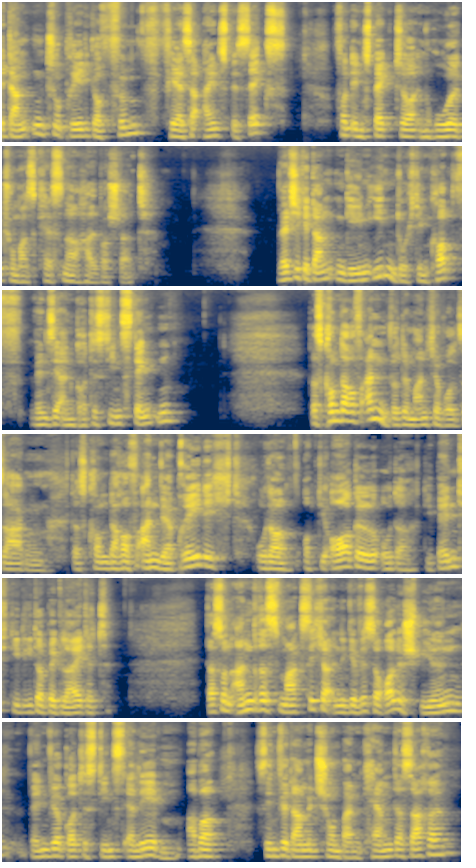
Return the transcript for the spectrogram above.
Gedanken zu Prediger 5, Verse 1 bis 6 von Inspektor in Ruhe Thomas Kessner, Halberstadt. Welche Gedanken gehen Ihnen durch den Kopf, wenn Sie an Gottesdienst denken? Das kommt darauf an, würde mancher wohl sagen. Das kommt darauf an, wer predigt oder ob die Orgel oder die Band die Lieder begleitet. Das und anderes mag sicher eine gewisse Rolle spielen, wenn wir Gottesdienst erleben. Aber sind wir damit schon beim Kern der Sache?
